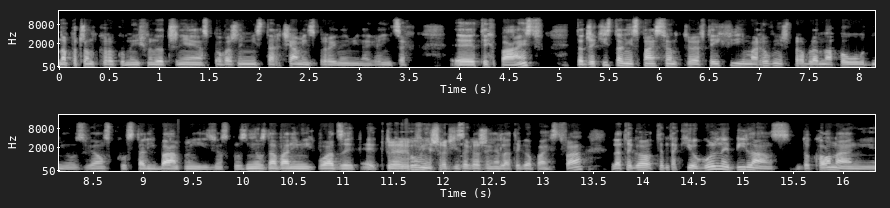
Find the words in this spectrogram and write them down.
na początku roku, mieliśmy do czynienia z poważnymi starciami zbrojnymi na granicach e, tych państw. Tadżykistan jest państwem, które w tej chwili ma również problem na południu w związku z talibami, w związku z nieuznawaniem ich władzy, e, które również rodzi zagrożenia dla tego państwa. Dlatego ten taki ogólny bilans dokonań e,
